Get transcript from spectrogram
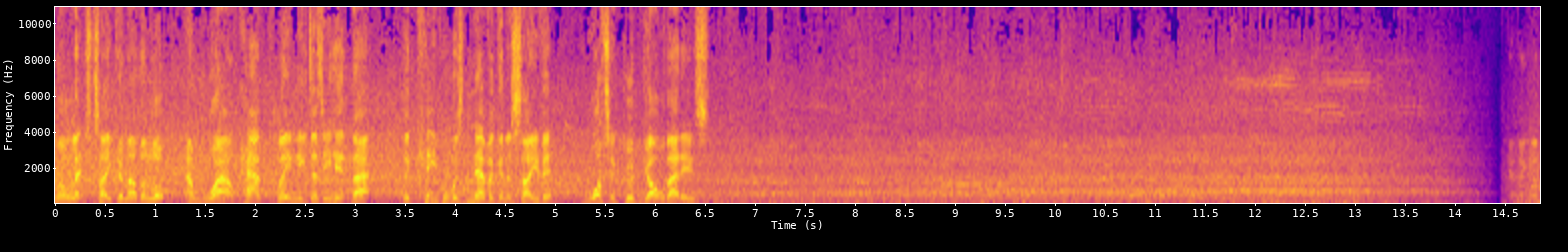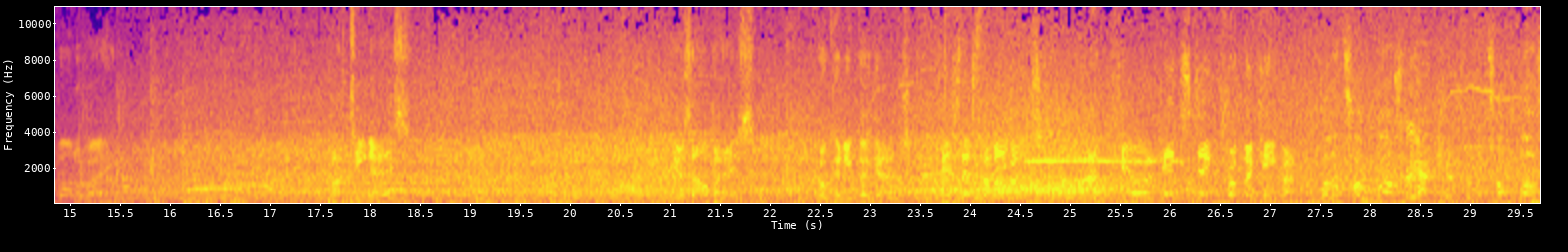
Well, let's take another look. And wow, how cleanly does he hit that? The keeper was never going to save it. What a good goal that is. Giving the ball away. Martinez. Here's Alvarez. Who can he pick out? Is this the moment? And pure instinct from the keeper. Well, a top-class reaction from a top-class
